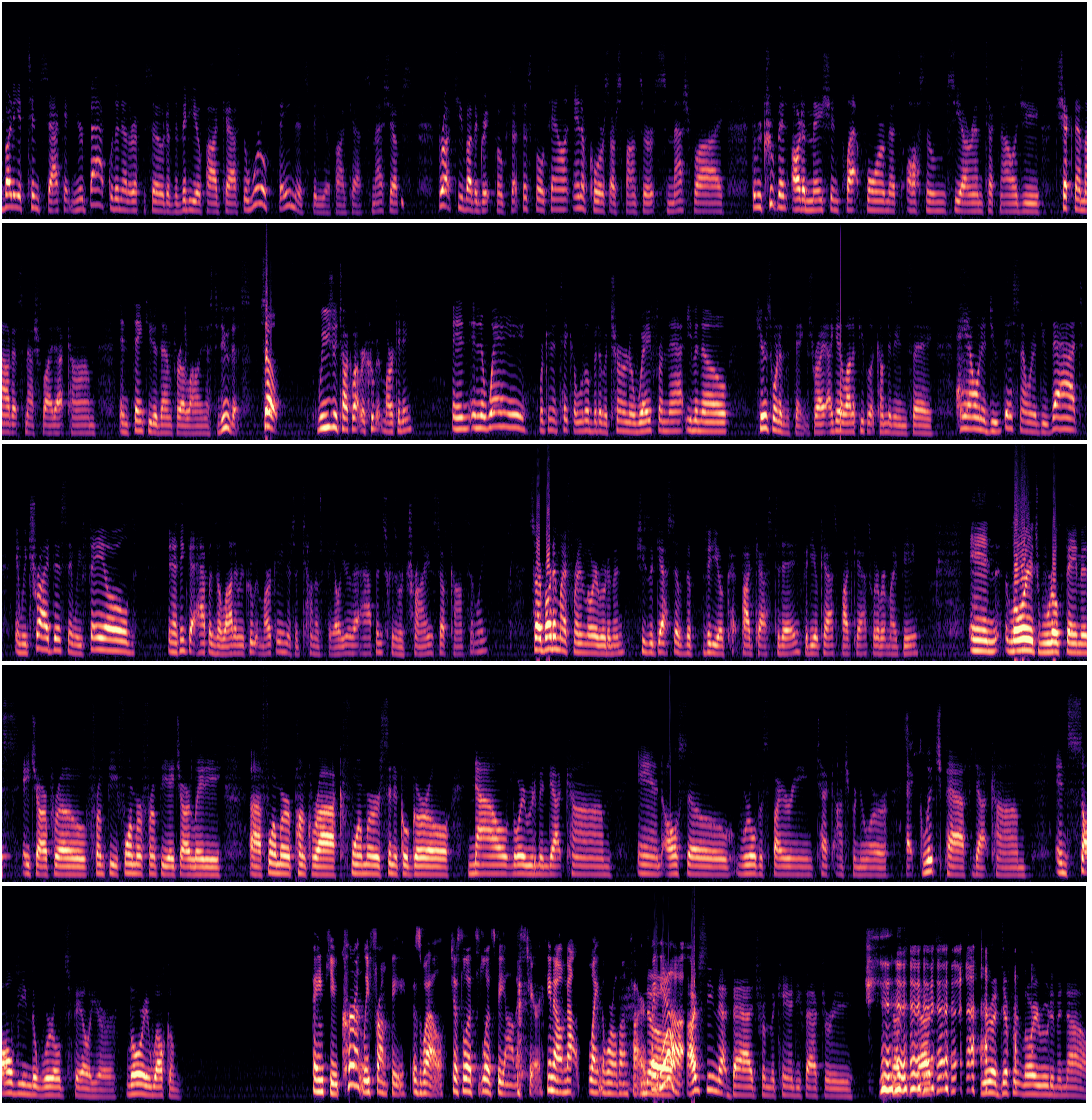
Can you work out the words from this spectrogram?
everybody, it's Tim Sackett, and you're back with another episode of the video podcast, the world famous video podcast, Smash Ups, brought to you by the great folks at Fistful of Talent, and of course, our sponsor, Smashfly, the recruitment automation platform that's awesome CRM technology. Check them out at smashfly.com, and thank you to them for allowing us to do this. So, we usually talk about recruitment marketing, and in a way, we're going to take a little bit of a turn away from that, even though here's one of the things, right? I get a lot of people that come to me and say, hey, I want to do this and I want to do that, and we tried this and we failed. And I think that happens a lot in recruitment marketing. There's a ton of failure that happens because we're trying stuff constantly. So I brought in my friend Laurie Ruettimann. She's a guest of the video podcast today, videocast podcast, whatever it might be. And Laurie is world famous HR pro, frumpy, former frumpy HR lady, uh, former punk rock, former cynical girl, now LaurieRuettimann.com, and also world aspiring tech entrepreneur at glitchpath.com and solving the world's failure. Laurie, welcome. Thank you. Currently frumpy as well. Just let's let's be honest here. You know, not lighting the world on fire. No, but yeah. I've seen that badge from the candy factory. That's, that's, you're a different Laurie Ruettimann now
